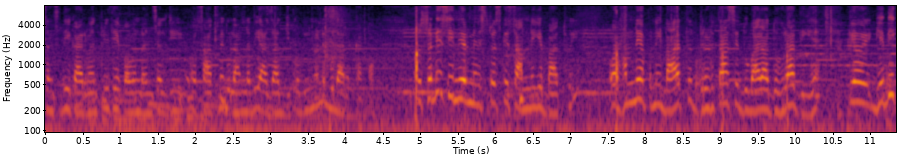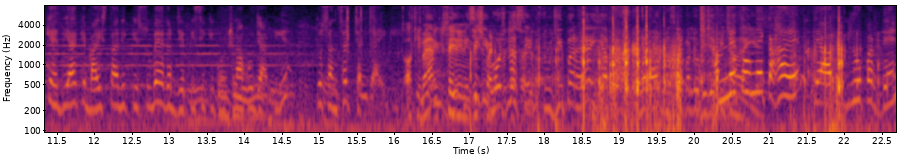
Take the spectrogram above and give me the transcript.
संसदीय कार्य मंत्री थे पवन बंसल जी और साथ में गुलाम नबी आज़ाद जी को भी उन्होंने बुला रखा था। तो सभी सीनियर मिनिस्टर्स के सामने ये बात हुई। और हमने अपनी बात दृढ़ता से दोबारा दोहरा दी है कि ये भी कह दिया कि 22 तारीख की सुबह अगर जेपीसी की घोषणा हो जाती है तो संसद चल जाएगी। Okay, मैम जेपीसी की घोषणा सिर्फ़ टू पर है या फिर ओवरऑल मसले पर जो बीजेपी हमने तो उन्हें कहा है कि आप तीनों पर दें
